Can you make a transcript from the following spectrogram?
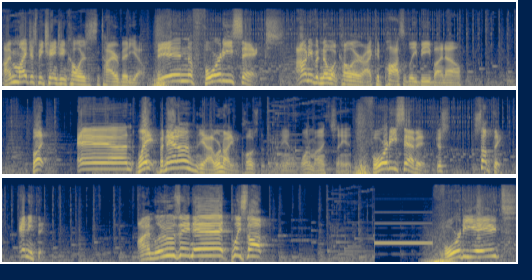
I might just be changing colors this entire video. Bin 46. I don't even know what color I could possibly be by now. But, and, wait, banana? Yeah, we're not even close to the banana. What am I saying? 47, just something, anything. I'm losing it! Please stop! 48.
